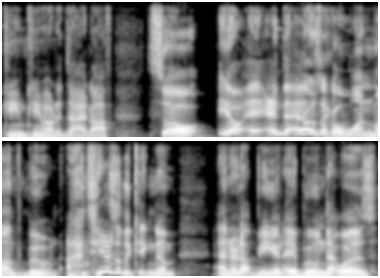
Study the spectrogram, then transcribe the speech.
game came out, it died off. So, you know, and that was like a one month boon. Tears of the Kingdom ended up being a boon that was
